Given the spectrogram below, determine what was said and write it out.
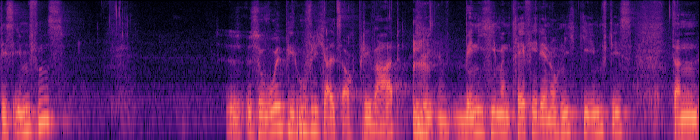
des Impfens. sowohl beruflich als auch privat, wenn ich jemanden treffe, der noch nicht geimpft ist, dann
